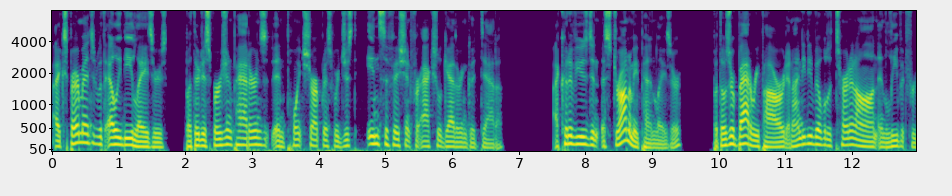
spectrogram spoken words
I experimented with LED lasers, but their dispersion patterns and point sharpness were just insufficient for actual gathering good data. I could have used an astronomy pen laser, but those are battery powered, and I need to be able to turn it on and leave it for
